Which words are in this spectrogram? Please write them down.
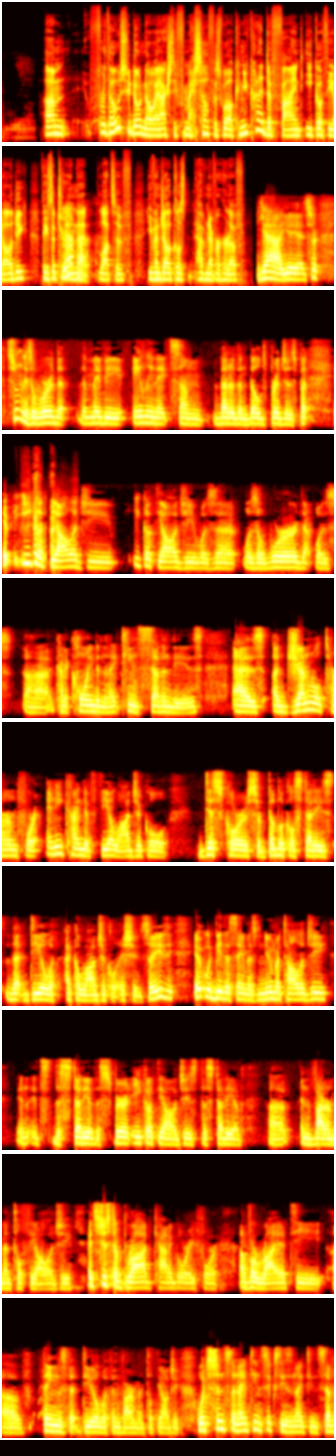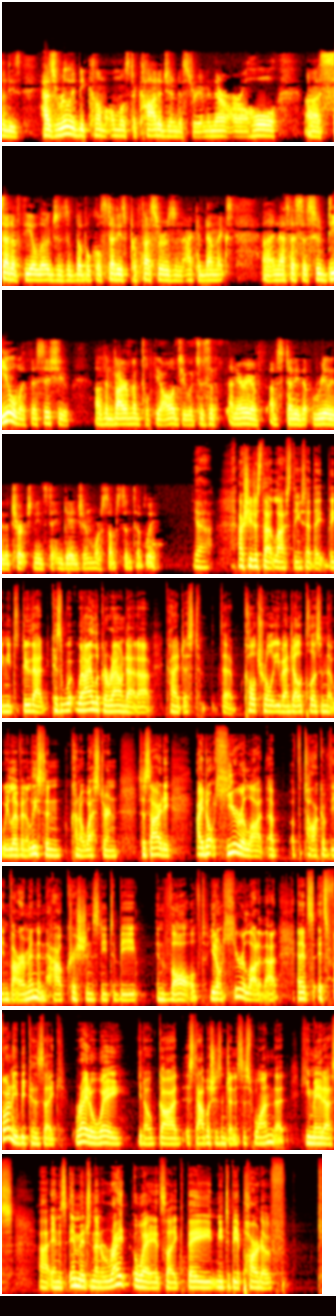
Um, for those who don't know, and actually for myself as well, can you kind of define eco theology? I think it's a term yeah. that lots of evangelicals have never heard of. Yeah, yeah, yeah. It certainly is a word that, that maybe alienates some better than builds bridges. But eco theology, eco theology was a was a word that was uh, kind of coined in the 1970s as a general term for any kind of theological discourse or biblical studies that deal with ecological issues. So it would be the same as pneumatology, and it's the study of the spirit. Ecotheology is the study of uh, environmental theology. It's just a broad category for a variety of things that deal with environmental theology, which since the 1960s and 1970s has really become almost a cottage industry. I mean, there are a whole uh, set of theologians and biblical studies professors and academics uh, and ethicists who deal with this issue of environmental theology, which is a, an area of, of study that really the church needs to engage in more substantively. Yeah. Actually, just that last thing you said, they, they need to do that. Because w- when I look around at uh, kind of just the cultural evangelicalism that we live in, at least in kind of Western society, I don't hear a lot of, of the talk of the environment and how Christians need to be involved. You don't hear a lot of that. And it's it's funny because like right away, you know, God establishes in Genesis 1 that he made us uh, in his image and then right away it's like they need to be a part of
